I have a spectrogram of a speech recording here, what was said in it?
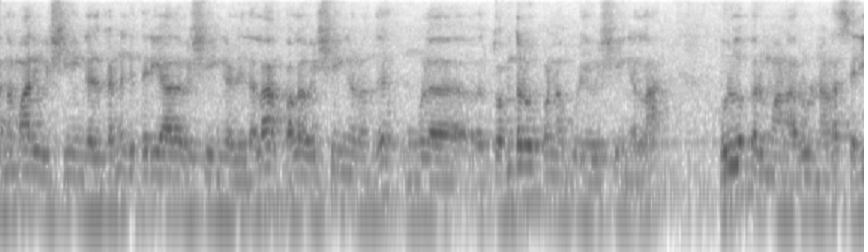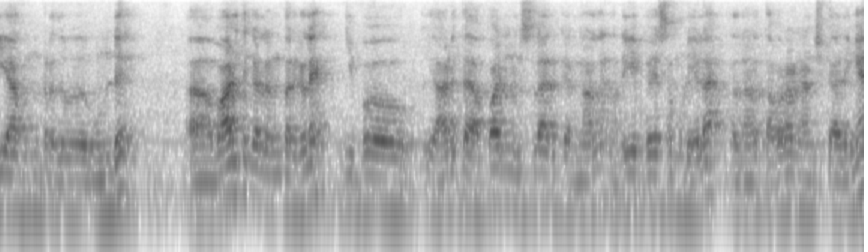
அந்த மாதிரி விஷயங்கள் கண்ணுக்கு தெரியாத விஷயங்கள் இதெல்லாம் பல விஷயங்கள் வந்து உங்களை தொந்தரவு பண்ணக்கூடிய விஷயங்கள்லாம் முருகப்பெருமான் அருள்னால சரியாகுன்றது உண்டு. வாழ்த்துக்கள் நண்பர்களே. இப்போது அடுத்த அப்பாயின்மெண்ட்ஸ்லாம் இருக்கிறதுனால நிறைய பேச முடியலை. அதனால் தவறாக நினச்சிக்காதீங்க.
